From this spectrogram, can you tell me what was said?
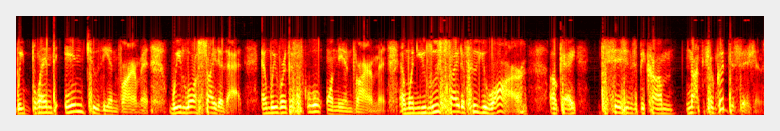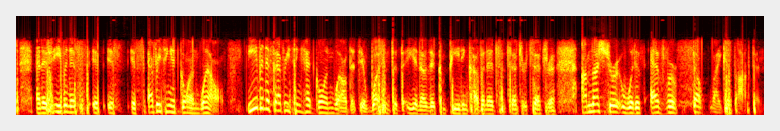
We blend into the environment. We lost sight of that, and we were the school on the environment. And when you lose sight of who you are, okay, decisions become not so good decisions. And if, even if, if if if everything had gone well, even if everything had gone well, that there wasn't the you know the competing covenants, et cetera, et cetera, I'm not sure it would have ever felt like Stockton.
